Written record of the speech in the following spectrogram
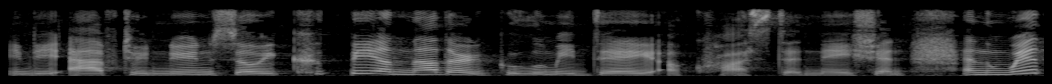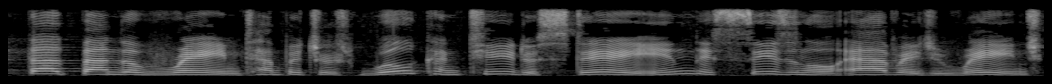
in the afternoon. So it could be another gloomy day across nation. And with that band of rain, temperatures will continue to stay in the seasonal average range,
